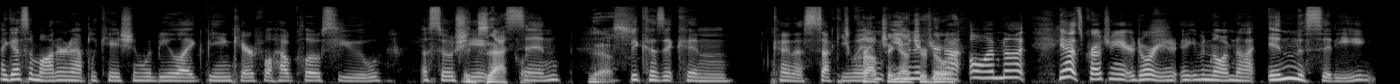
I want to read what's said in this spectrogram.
I guess a modern application would be like being careful how close you associate Exactly. with sin Yes. because it can kind of suck you in. crouching even at if your you're door. not, oh, I'm not. Yeah, it's crouching at your door. You- Even though I'm not in the city,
